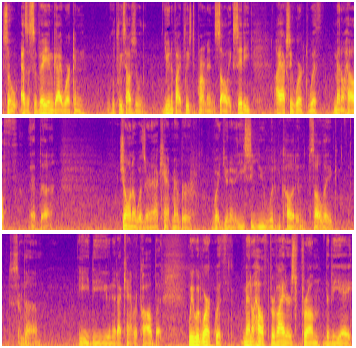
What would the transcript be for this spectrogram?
So as a civilian guy working with a police officer with Unified Police Department in Salt Lake City, I actually worked with mental health at the Jonah was there, and I can't remember what unit ECU. What do we call it in Salt Lake? the um, EED unit. I can't recall, but we would work with mental health providers from the VA, and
